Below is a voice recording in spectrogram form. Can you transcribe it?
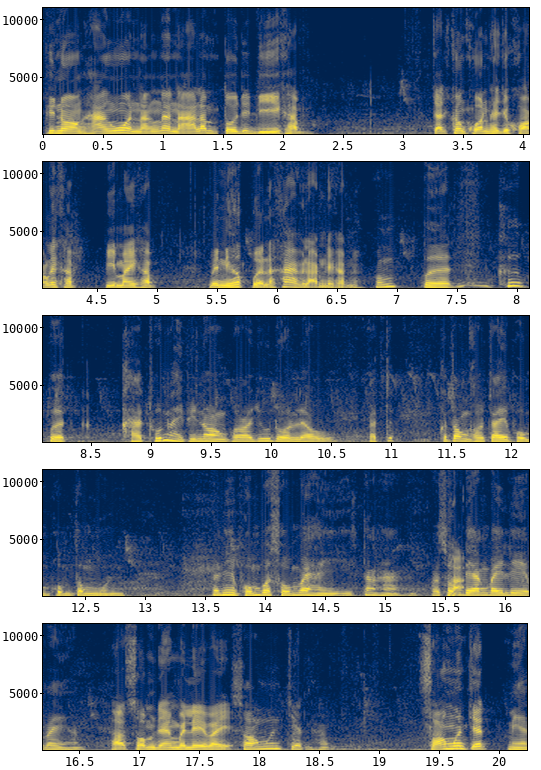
พี่น้องหางัวหนังหนาหนาๆล่ำโตดีดีๆครับ จัดของขวัญให้เจ้าของเลยครับ ปีใหม่ครับเมื่อนี้เขาเปิดราคาเวลาไหนครับเนี่ยผมเปิดคือเปิดขาดทุนให้พี่น้องเพออายุโดนแล้วก็ตก็ต้องเข้าใจผมผมต้องหมุนแล้วนี่ผมผสมไว้ให้อีกตั้งหากผสมแดงใบเล่ไว้ครับผสมแดงใบเล่ไว้สองหมื่นเจ็ดครับสองหมื่นเจ็ดแมน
